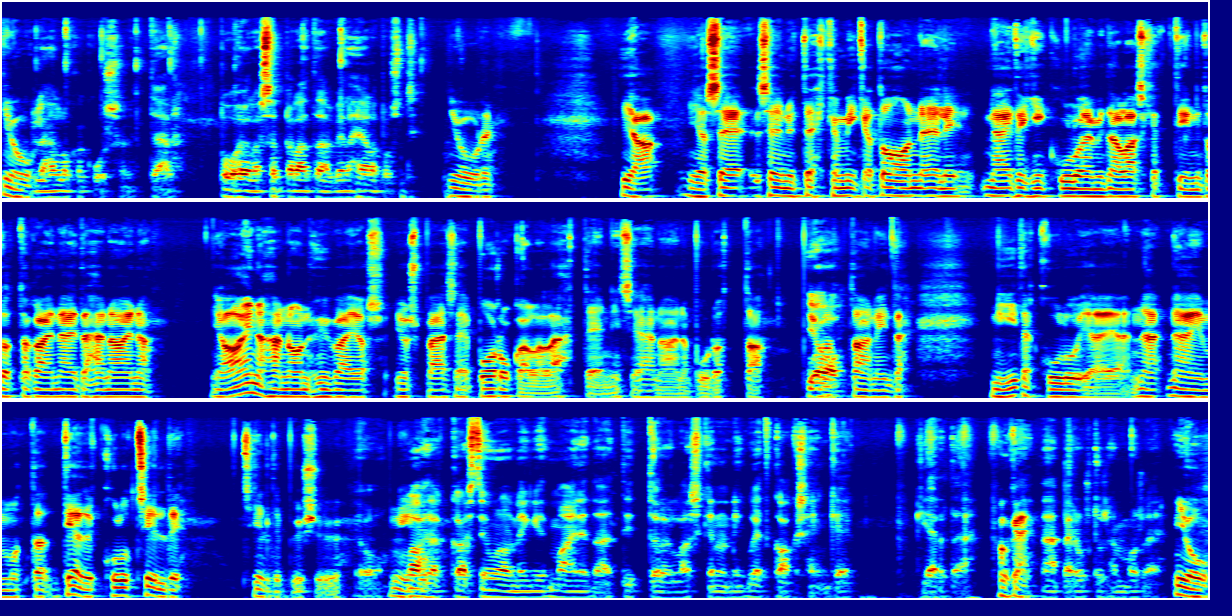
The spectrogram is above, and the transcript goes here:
Joo. Kyllähän lokakuussa nyt täällä Pohjolassa pelataan vielä helposti. Juuri. Ja, ja se, se nyt ehkä mikä tuohon, eli näitäkin kuluja, mitä laskettiin, niin totta kai näitähän aina, ja ainahan on hyvä, jos, jos pääsee porukalla lähteen, niin sehän aina pudottaa, pudottaa niitä, niitä kuluja ja nä, näin, mutta tietyt kulut silti, silti pysyy. Joo, niin lahjakkaasti unohdinkin mainita, että itse olen laskenut, niin kuin, että kaksi henkeä kiertää. Okay. Nämä perustu semmoiseen. Joo,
